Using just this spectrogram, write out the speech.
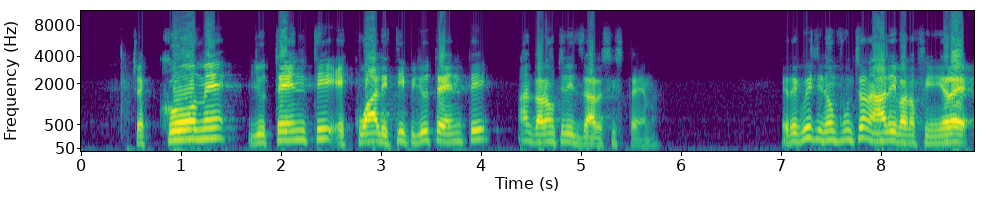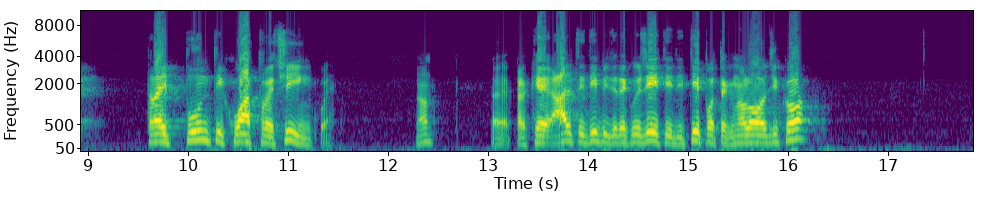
cioè come gli utenti e quali tipi di utenti andranno a utilizzare il sistema. I requisiti non funzionali vanno a finire tra i punti 4 e 5, no? eh, perché altri tipi di requisiti di tipo tecnologico,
